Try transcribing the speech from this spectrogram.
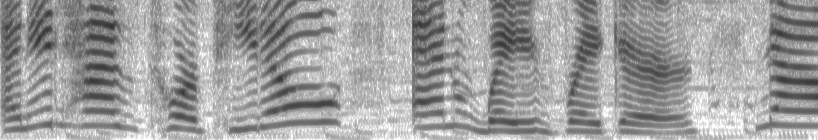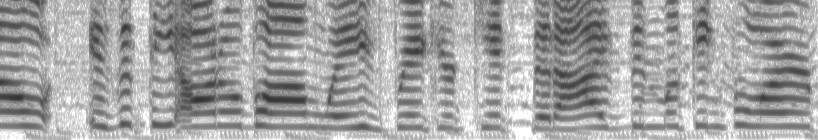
and it has Torpedo and Wavebreaker. Now, is it the Autobomb Wavebreaker kit that I've been looking for?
